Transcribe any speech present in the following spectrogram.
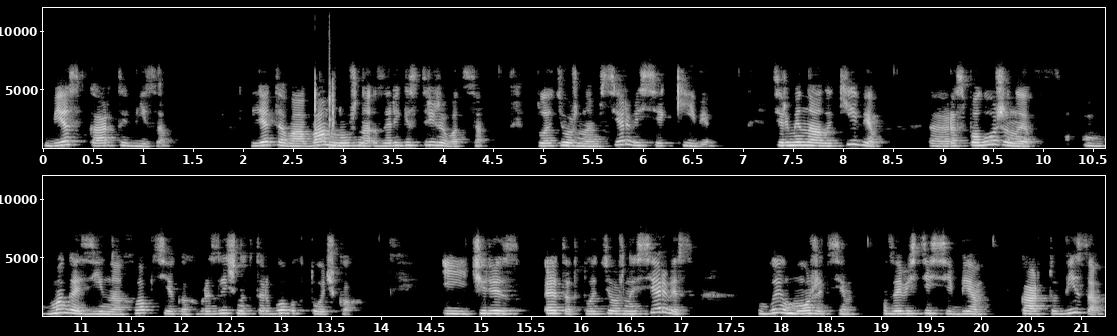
без карты Visa. Для этого вам нужно зарегистрироваться в платежном сервисе Kiwi. Терминалы Kiwi э, расположены в магазинах, в аптеках, в различных торговых точках. И через этот платежный сервис вы можете завести себе карту Visa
